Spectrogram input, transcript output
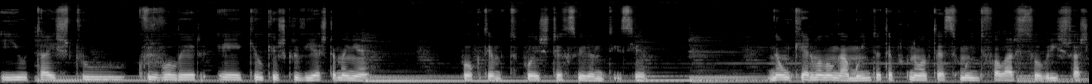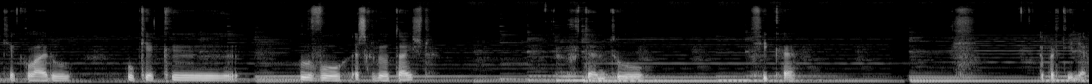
e o texto que vos vou ler é aquilo que eu escrevi esta manhã, pouco tempo depois de ter recebido a notícia. Não quero me alongar muito, até porque não apetece muito falar sobre isto. Acho que é claro o que é que levou a escrever o texto. Portanto, fica a partilha.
